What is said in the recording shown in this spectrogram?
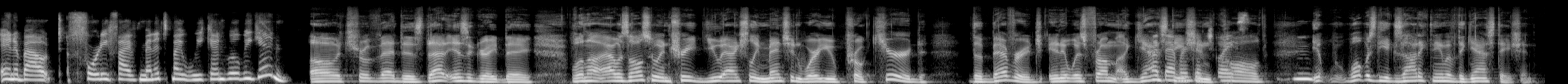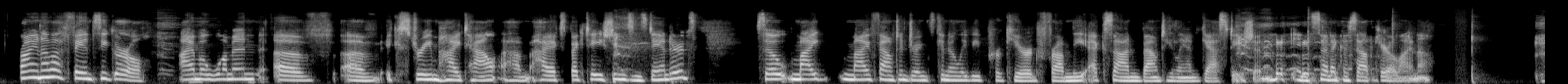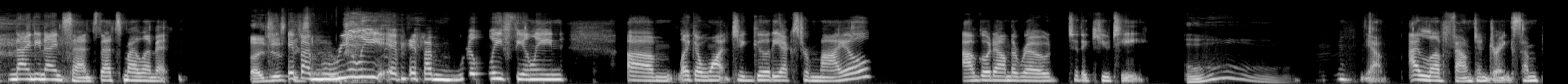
in about 45 minutes, my weekend will begin. Oh, tremendous. That is a great day. Well, I was also intrigued. You actually mentioned where you procured the beverage, and it was from a gas station called, mm-hmm. it, what was the exotic name of the gas station? Ryan, I'm a fancy girl. I'm a woman of of extreme high talent, um, high expectations and standards. So my my fountain drinks can only be procured from the Exxon Bountyland gas station in Seneca, South Carolina. 99 cents. That's my limit. I just if I'm really if, if I'm really feeling um, like I want to go the extra mile, I'll go down the road to the QT. Ooh. Yeah. I love fountain drinks. I'm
